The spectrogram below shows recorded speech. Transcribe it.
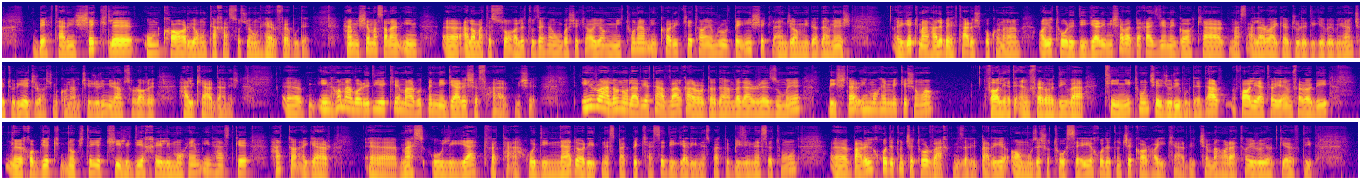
بهترین شکل اون کار یا اون تخصص یا اون حرفه بوده. همیشه مثلا این علامت سوال تو ذهنمون باشه که آیا می‌تونم این کاری که تا امروز به این شکل انجام میدادمش یک مرحله بهترش بکنم. آیا طور دیگری می شود به قضیه نگاه کرد؟ مسئله رو اگر جور دیگه ببینم چطوری اجراش می‌کنم؟ چجوری میرم سراغ حل کردنش؟ اینها مواردیه که مربوط به نگرش فرد میشه. این رو الان اولویت اول قرار دادم و در رزومه بیشتر این مهمه که شما فعالیت انفرادی و تیمیتون چجوری بوده؟ در فعالیت های انفرادی خب یک نکته کلیدی خیلی مهم این هست که حتی اگر مسئولیت و تعهدی ندارید نسبت به کس دیگری نسبت به بیزینستون برای خودتون چطور وقت می‌ذارید؟ برای آموزش و توسعه خودتون چه کارهایی کردید؟ چه مهارتهایی رو یاد گرفتید؟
